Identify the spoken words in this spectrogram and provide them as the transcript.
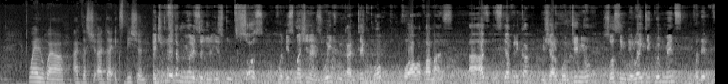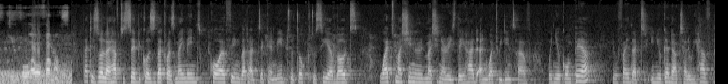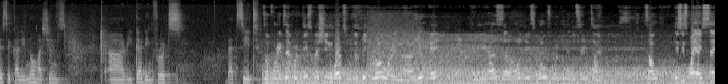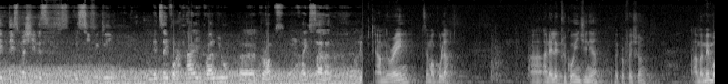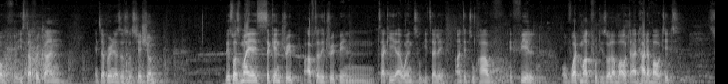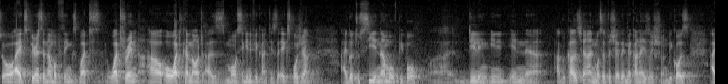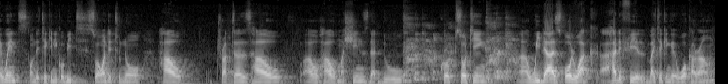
while we're at the, at the exhibition. Ekituleeta mu Nywale Sejuni is to source for these machineries which we can take home for our farmers. Uh, as East Africa, we shall continue sourcing the right equipment for, the, for our farmers. That is all I have to say because that was my main core thing that had taken me to talk to see about what machine, machineries they had and what we didn't have. When you compare, you'll find that in Uganda actually we have basically no machines uh, regarding fruits. That's it. So for example, this machine works with a big grower in uh, UK and he has uh, all these rows working at the same time. So this is why I say this machine is specifically, let's say for high value uh, crops like salad. I'm Noreen Semakula, uh, an electrical engineer by profession. I'm a member of the East African Entrepreneurs Association. This was my second trip. After the trip in Turkey, I went to Italy. I wanted to have a feel of what Macfrut is all about. I'd heard about it, so I experienced a number of things, but what ran uh, or what came out as more significant is the exposure. I got to see a number of people uh, dealing in, in uh, agriculture and most especially the mechanization because I went on the technical bit, so I wanted to know how tractors, how how, how machines that do crop sorting, uh, weeders all work. I had a feel by taking a walk around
